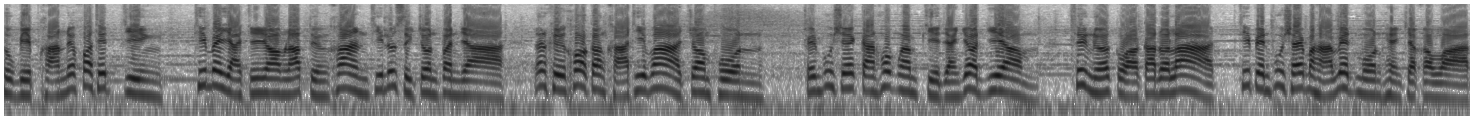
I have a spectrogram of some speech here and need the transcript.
ถูกบีบคั้นด้วยข้อเท็จจริง ที่ไม่อยากจะยอมรับถึงขั้นที่รู้สึกจนปัญญา นั่นคือข้อกังขาที่ว่าจอมพล เป็นผู้ใช้การควบงำจิตอย่างยอดเยี่ยม ซึ่งเหนือกว่าการโดล่าที่เป็นผู้ใช้มหาเวทมนต์แห่งจักรวาล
